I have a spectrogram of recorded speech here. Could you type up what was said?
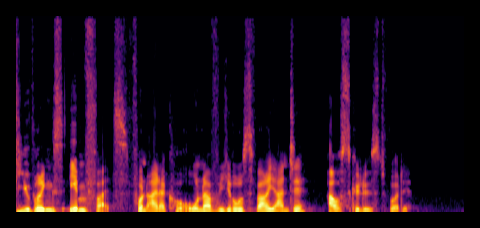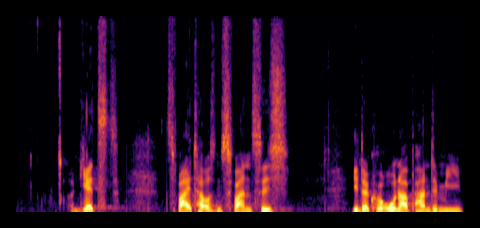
die übrigens ebenfalls von einer Coronavirus-Variante ausgelöst wurde. Und jetzt, 2020, in der Corona-Pandemie,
